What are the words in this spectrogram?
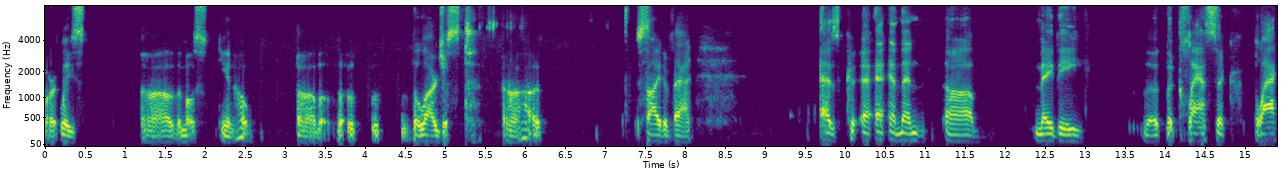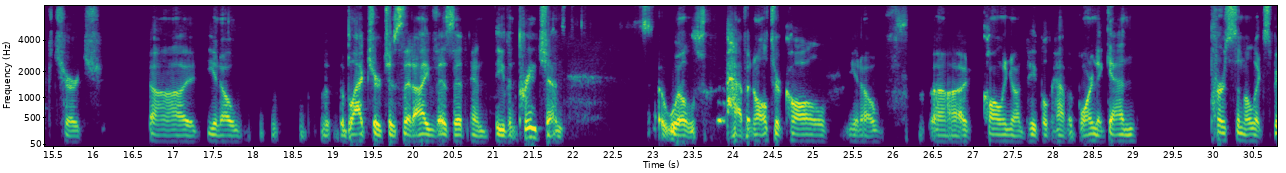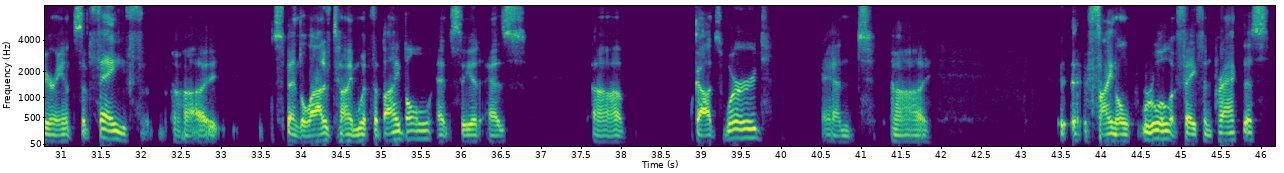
or at least uh, the most, you know, uh, the, the, largest uh, side of that. As and then uh, maybe the the classic black church, uh, you know, the, black churches that I visit and even preach in will have an altar call, you know, uh, calling on people to have a born again personal experience of faith, uh, spend a lot of time with the Bible and see it as uh, God's word and uh, final rule of faith and practice.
